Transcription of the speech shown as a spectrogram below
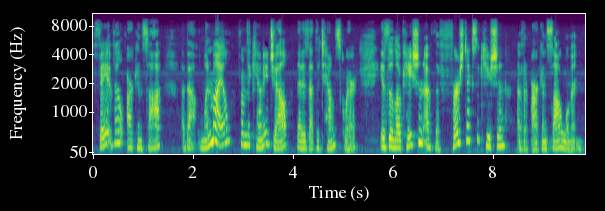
Fayetteville, Arkansas, about one mile from the county jail that is at the town square, is the location of the first execution of an Arkansas woman.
